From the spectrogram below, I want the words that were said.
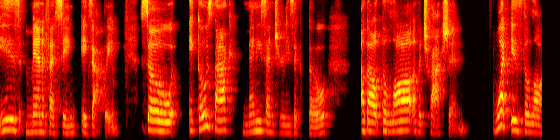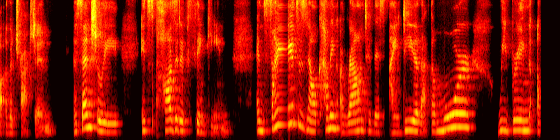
is manifesting exactly? So it goes back many centuries ago about the law of attraction. What is the law of attraction? Essentially, it's positive thinking. And science is now coming around to this idea that the more we bring a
